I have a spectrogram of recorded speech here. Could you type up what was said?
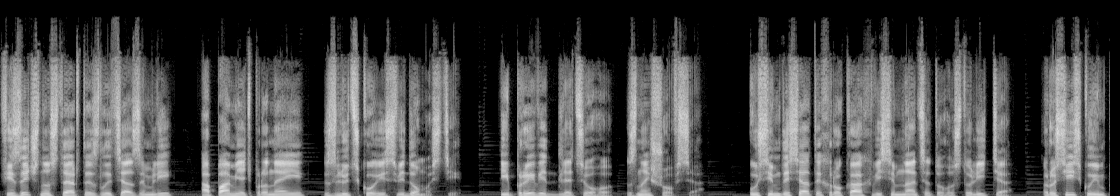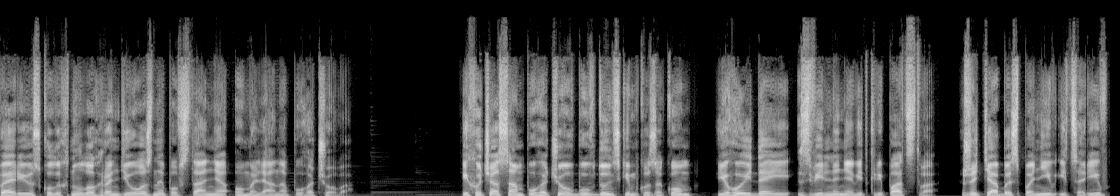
фізично стерти з лиця землі, а пам'ять про неї з людської свідомості. І привід для цього знайшовся. У 70-х роках XVIII століття Російську імперію сколихнуло грандіозне повстання Омеляна Пугачова. І хоча сам Пугачов був донським козаком, його ідеї звільнення від кріпацтва, життя без панів і царів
